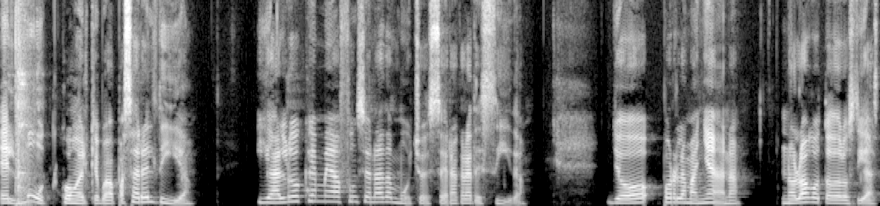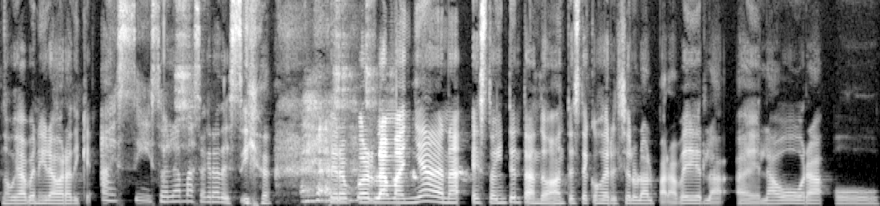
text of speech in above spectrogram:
el mood con el que voy a pasar el día. Y algo que me ha funcionado mucho es ser agradecida. Yo por la mañana, no lo hago todos los días, no voy a venir ahora de que, ay, sí, soy la más agradecida, pero por la mañana estoy intentando antes de coger el celular para ver la, eh, la hora o,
